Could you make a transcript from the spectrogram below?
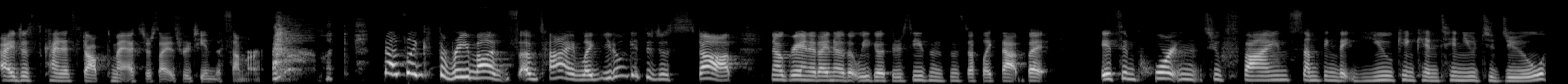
I just kind of stopped my exercise routine this summer. like, that's like three months of time. Like, you don't get to just stop. Now, granted, I know that we go through seasons and stuff like that, but it's important to find something that you can continue to do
